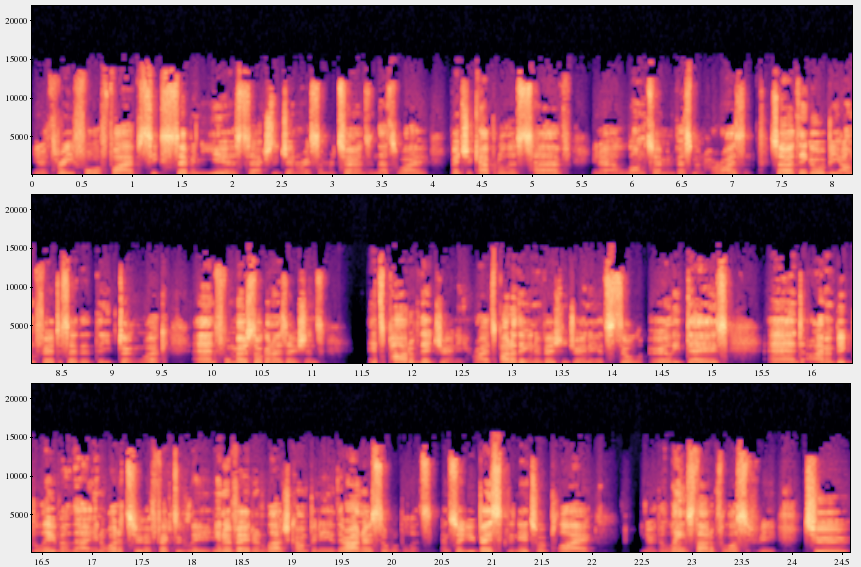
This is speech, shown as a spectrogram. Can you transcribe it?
you know three, four, five, six, seven years to actually generate some returns, and that's why venture capitalists have you know a long-term investment horizon. So I think it would be unfair to say that they don't work. And for most organizations, it's part of their journey, right? It's part of the innovation journey. It's still early days. And I'm a big believer that in order to effectively innovate in a large company, there are no silver bullets. And so you basically need to apply, you know, the lean startup philosophy to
